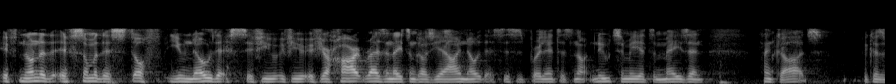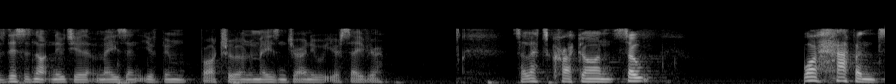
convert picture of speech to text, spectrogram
if none of the, if some of this stuff you know this, if you if you if your heart resonates and goes, yeah, I know this, this is brilliant, it's not new to me, it's amazing. Thank God, because if this is not new to you, amazing, you've been brought through an amazing journey with your Savior. So let's crack on. So, what happened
